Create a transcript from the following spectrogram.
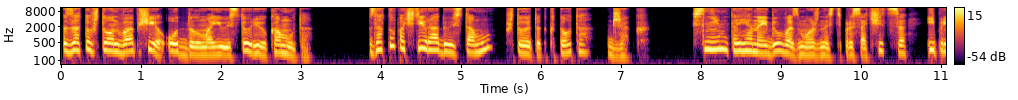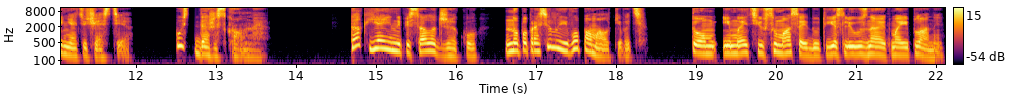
за то, что он вообще отдал мою историю кому-то. Зато почти радуюсь тому, что этот кто-то — Джек. С ним-то я найду возможность просочиться и принять участие, пусть даже скромное. Так я и написала Джеку, но попросила его помалкивать. Том и Мэтью с ума сойдут, если узнают мои планы.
